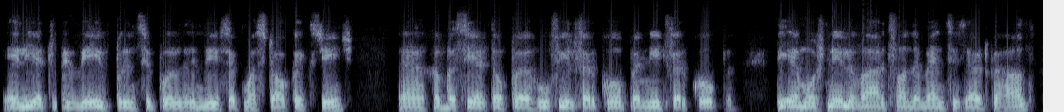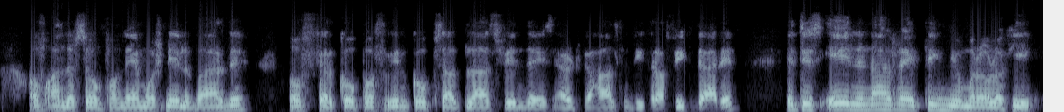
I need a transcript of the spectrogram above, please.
Elliott Wave Principle in de zeg maar, stock exchange. Uh, gebaseerd op hoeveel verkopen en niet verkopen. Die emotionele waarde van de mens is uitgehaald. Of andersom, van de emotionele waarde of verkoop of inkoop zal plaatsvinden is uitgehaald. Die grafiek daarin. Het is een en al richting numerologie.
